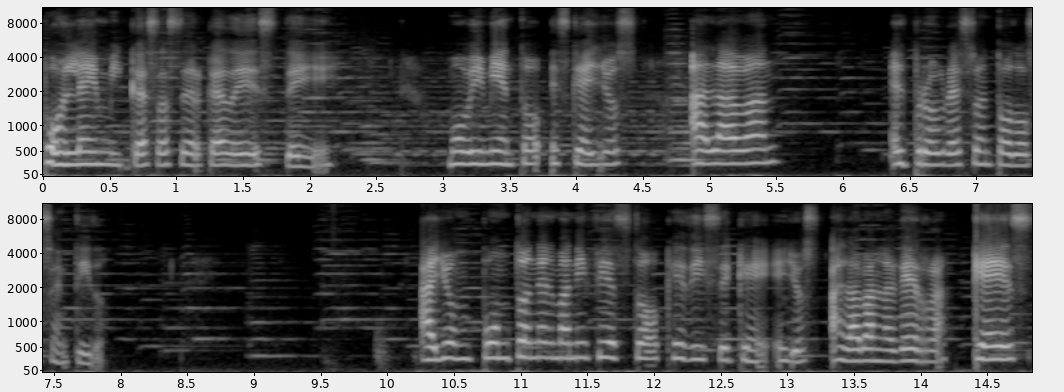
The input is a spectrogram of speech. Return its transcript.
polémicas acerca de este movimiento es que ellos alaban el progreso en todo sentido. Hay un punto en el manifiesto que dice que ellos alaban la guerra, que es,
